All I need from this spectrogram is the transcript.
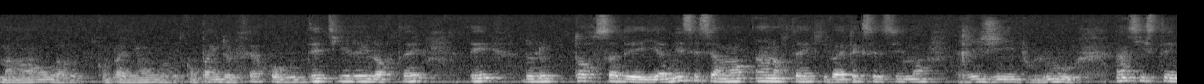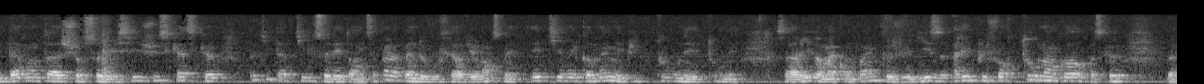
maman ou à votre compagnon ou à votre compagne de le faire pour vous détirer l'orteil et de le torsader. Il y a nécessairement un orteil qui va être excessivement rigide ou lourd. Insistez davantage sur celui-ci jusqu'à ce que petit à petit il se détende. C'est pas la peine de vous faire violence, mais étirez quand même et puis tournez, tournez. Ça arrive à ma compagne que je lui dise allez plus fort, tourne encore parce que ben,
